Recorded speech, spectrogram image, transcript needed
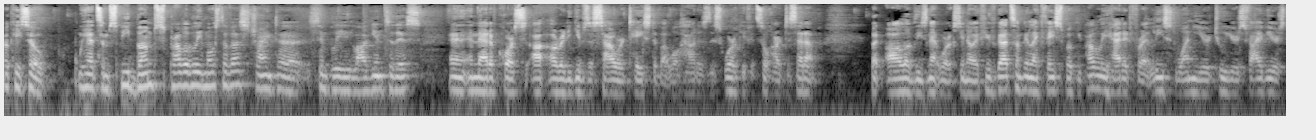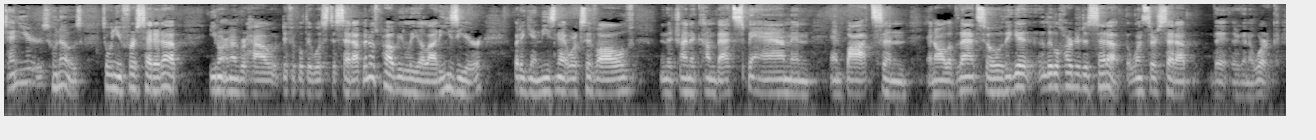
Okay, so we had some speed bumps, probably most of us, trying to simply log into this. And, and that, of course, already gives a sour taste about, well, how does this work if it's so hard to set up? But all of these networks, you know, if you've got something like Facebook, you probably had it for at least one year, two years, five years, ten years, who knows? So when you first set it up, you don't remember how difficult it was to set up, and it was probably a lot easier. But again, these networks evolve, and they're trying to combat spam and, and bots and, and all of that, so they get a little harder to set up. But once they're set up, they, they're going to work.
